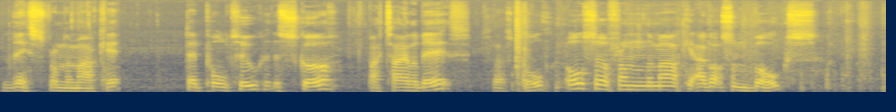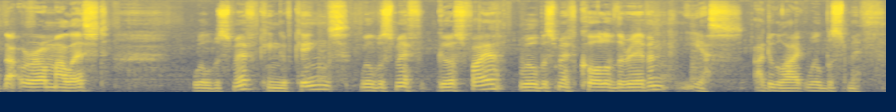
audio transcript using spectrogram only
this from the market. Deadpool 2, The Score by Tyler Bates. So that's cool. Also from the market I got some books that were on my list. Wilbur Smith, King of Kings, Wilbur Smith, Ghostfire, Wilbur Smith, Call of the Raven. Yes, I do like Wilbur Smith.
